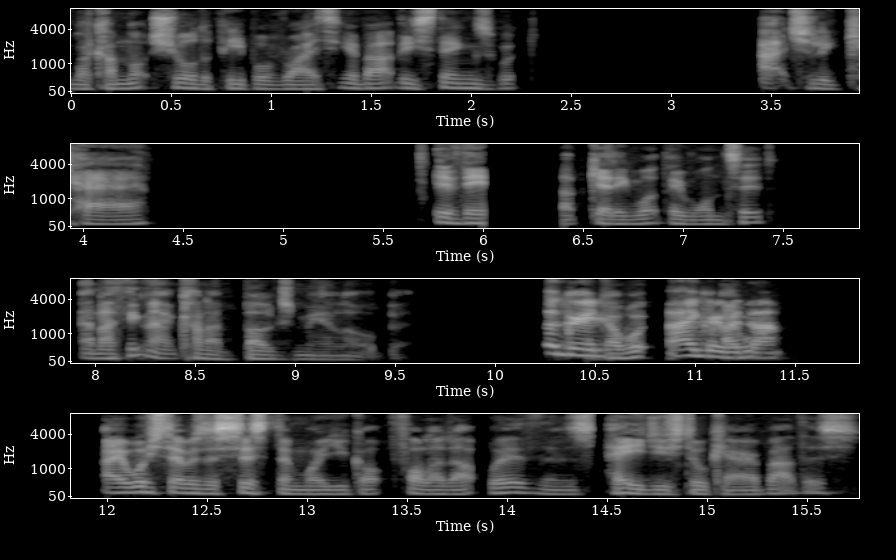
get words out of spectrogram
Like I'm not sure the people writing about these things would actually care if they end up getting what they wanted. And I think that kind of bugs me a little bit. Agreed. Like I, w- I agree with w- that. I wish there was a system where you got followed up with and, hey, do you still care about this?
